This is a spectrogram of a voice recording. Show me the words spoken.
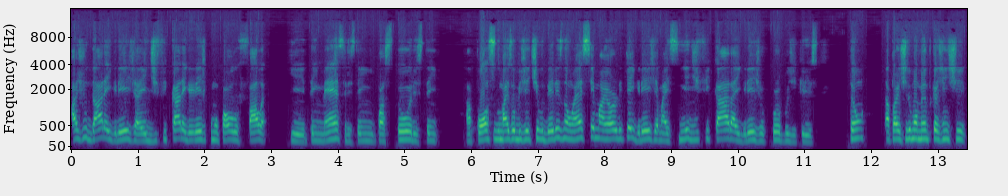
ajudar a igreja, edificar a igreja, como Paulo fala, que tem mestres, tem pastores, tem apóstolos, mas o objetivo deles não é ser maior do que a igreja, mas sim edificar a igreja, o corpo de Cristo. Então, a partir do momento que a gente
